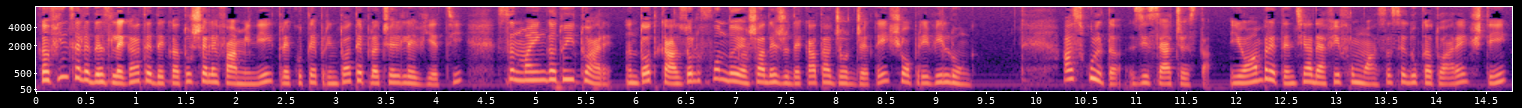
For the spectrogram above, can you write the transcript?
că ființele dezlegate de cătușele familiei, trecute prin toate plăcerile vieții, sunt mai îngăduitoare, în tot cazul fundui așa de judecata Georgetei și o privi lung. Ascultă, zise acesta, eu am pretenția de a fi frumoasă, seducătoare, știi?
